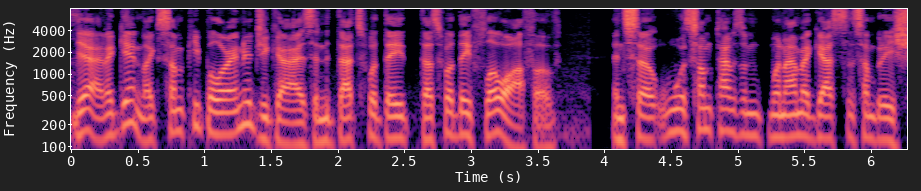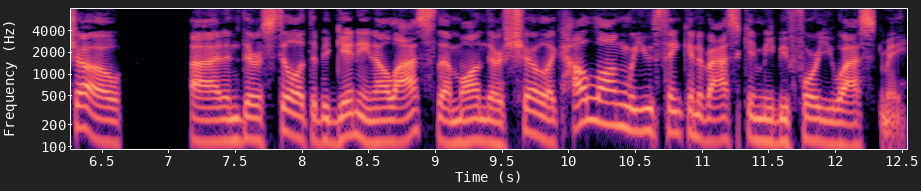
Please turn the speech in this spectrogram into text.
Yeah, and again, like some people are energy guys, and that's what they that's what they flow off of. And so sometimes when I'm a guest in somebody's show, uh, and they're still at the beginning, I'll ask them on their show, like, "How long were you thinking of asking me before you asked me?"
